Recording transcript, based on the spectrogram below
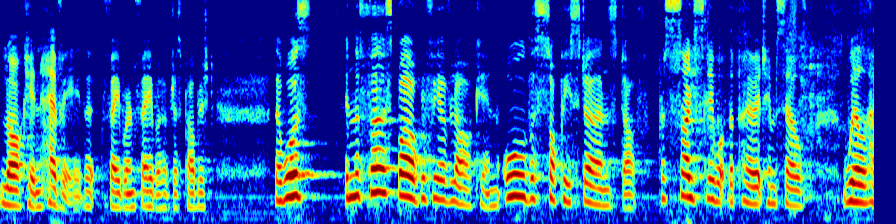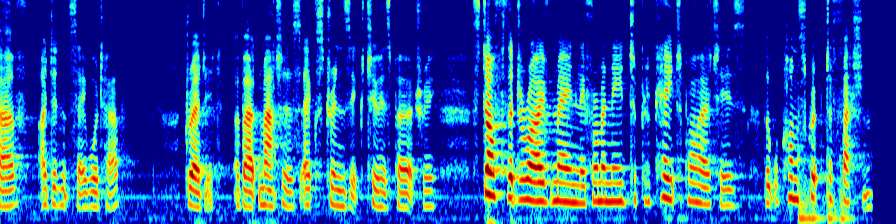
Larkin Heavy that Faber and Faber have just published. There was, in the first biography of Larkin, all the soppy stern stuff, precisely what the poet himself will have, I didn't say would have, dreaded about matters extrinsic to his poetry, stuff that derived mainly from a need to placate pieties that were conscript to fashion.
